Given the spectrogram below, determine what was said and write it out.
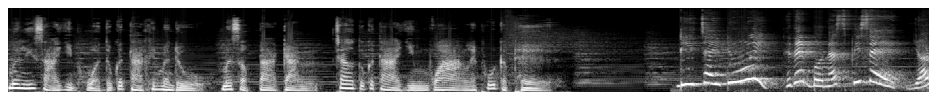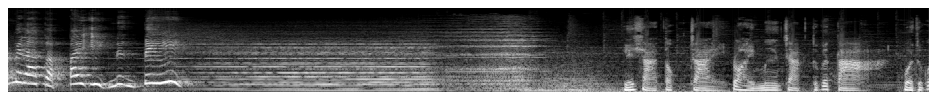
เมื่อลิสาหยิบหัวตุ๊กตาขึ้นมาดู เมื่อสบตากัน เจ้าตุ๊กตายิ้มกว้างและพูดกับเธอ ดีใจด้วย เธอได้โบนัสพิเศษ ย้อนเวลากลับไปอีกหนึ่งปี ลิสาตกใจปล่อยมือจากตุ๊กตา หัวตุ๊ก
